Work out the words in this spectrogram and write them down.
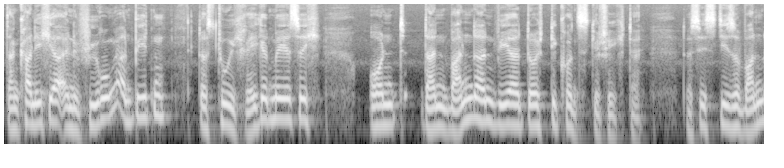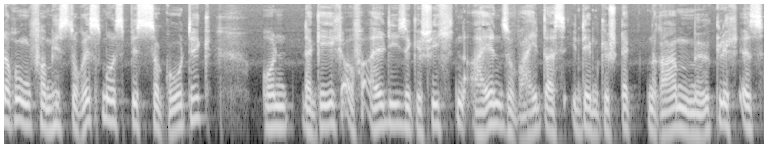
Dann kann ich hier eine Führung anbieten, das tue ich regelmäßig und dann wandern wir durch die Kunstgeschichte. Das ist diese Wanderung vom Historismus bis zur Gotik. Und da gehe ich auf all diese Geschichten ein, soweit das in dem gesteckten Rahmen möglich ist.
